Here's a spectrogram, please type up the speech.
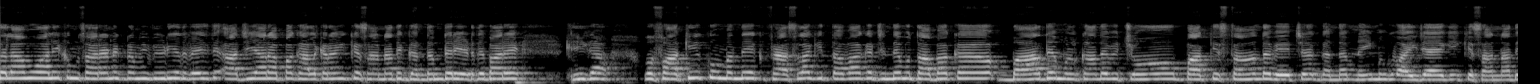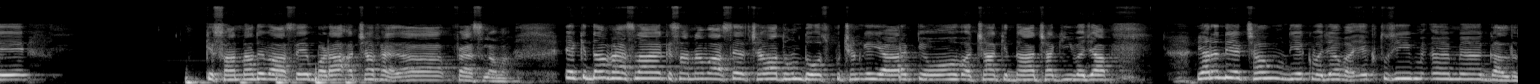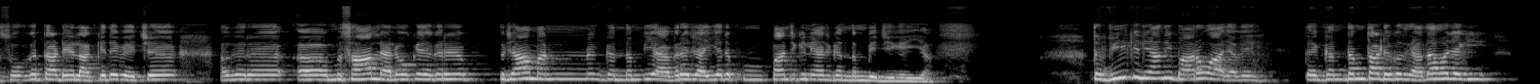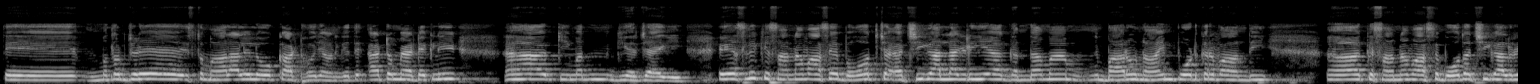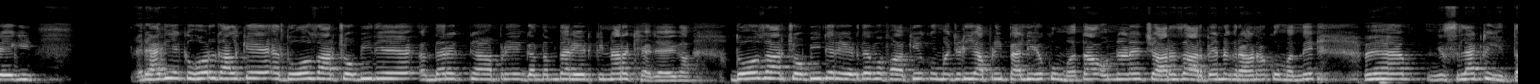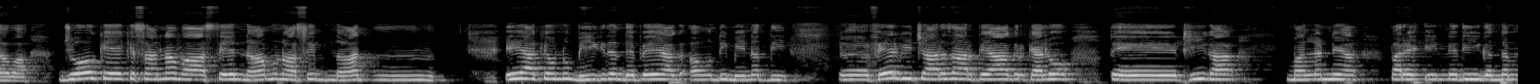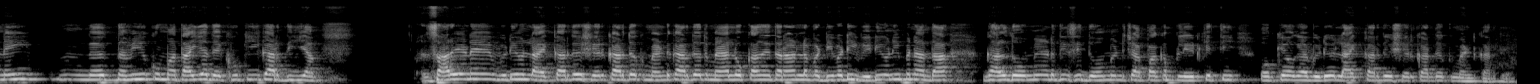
ਅਸਲਾਮ ਵਾਲੇਕਮ ਸਾਰਿਆਂ ਨੂੰ ਇੱਕ ਨਵੀਂ ਵੀਡੀਓ ਦੇ ਵਿੱਚ ਤੇ ਅੱਜ ਯਾਰ ਆਪਾਂ ਗੱਲ ਕਰਾਂਗੇ ਕਿਸਾਨਾਂ ਦੇ ਗੰਦਮ ਦੇ ਰੇਟ ਦੇ ਬਾਰੇ, ਠੀਕ ਆ? ਵਫਾਕੀ ਹਕੂਮਤ ਨੇ ਇੱਕ ਫੈਸਲਾ ਕੀਤਾ ਵਾ ਕਿ ਜਿੰਦੇ ਮੁਤਾਬਕ ਬਾਹਰ ਦੇ ਮੁਲਕਾਂ ਦੇ ਵਿੱਚੋਂ ਪਾਕਿਸਤਾਨ ਦੇ ਵਿੱਚ ਗੰਦਮ ਨਹੀਂ ਮੰਗਵਾਈ ਜਾਏਗੀ, ਕਿਸਾਨਾਂ ਦੇ ਕਿਸਾਨਾਂ ਦੇ ਵਾਸਤੇ ਬੜਾ ਅੱਛਾ ਫਾਇਦਾ ਫੈਸਲਾ ਵਾ। ਇਹ ਕਿੱਦਾਂ ਫੈਸਲਾ ਕਿਸਾਨਾਂ ਵਾਸਤੇ? ਅੱਛਾ ਵਾ ਹੁਣ ਦੋਸਤ ਪੁੱਛਣਗੇ, ਯਾਰ ਕਿਉਂ ਅੱਛਾ, ਕਿੱਦਾਂ ਅੱਛਾ, ਕੀ ਵਜ੍ਹਾ? ਯਾਰ ਇਹਦੀ ਅੱਛਾ ਹੋਣ ਦੀ ਇੱਕ ਵਜ੍ਹਾ ਵਾ। ਇੱਕ ਤੁਸੀਂ ਗੱਲ ਦੱਸੋ, ਅਗਰ ਤੁਹਾਡੇ ਇਲਾਕੇ ਦੇ ਵਿੱਚ ਅਗਰ ਮਿਸਾਲ ਲੈ ਲਓ ਕਿ ਅਗਰ 50 ਮਨ ਗੰਦਮ ਦੀ ਐਵਰੇਜ ਆਈ ਹੈ ਤੇ ਪੰਜ ਕਿੱਲਿਆਂ 'ਚ ਗੰਦਮ ਬੀਜੀ ਗਈ ਆ, ਤੇ 20 ਕਿੱਲਿਆਂ ਦੀ ਬਾਹਰੋਂ ਆ ਜਾਵੇ ਤੇ ਗੰਦਮ ਤੁਹਾਡੇ ਕੋਲ ਜ਼ਿਆਦਾ ਹੋ ਜਾਏਗੀ ਤੇ ਮਤਲਬ ਜਿਹੜੇ ਇਸਤੇਮਾਲ ਵਾਲੇ ਲੋਕ ਘੱਟ ਹੋ ਜਾਣਗੇ ਤੇ ਆਟੋਮੈਟਿਕਲੀ ਕੀਮਤ ਗਿਰ ਜਾਏਗੀ। ਇਸ ਲਈ ਕਿਸਾਨਾਂ ਵਾਸਤੇ ਬਹੁਤ ਅੱਛੀ ਗੱਲ ਆ ਜਿਹੜੀ ਆ ਗੰਦਮ ਬਾਹਰੋਂ ਨਾ ਇੰਪੋਰਟ ਕਰਵਾਉਣ ਦੀ। ਕਿਸਾਨਾਂ ਵਾਸਤੇ ਬਹੁਤ ਅੱਛੀ ਗੱਲ ਰਹੇਗੀ। ਰਹਿ ਗਈ ਇੱਕ ਹੋਰ ਗੱਲ ਕਿ 2024 ਦੇ ਅੰਦਰ ਆਪਣੇ ਗੰਦਮ ਦਾ ਰੇਟ ਕਿੰਨਾ ਰੱਖਿਆ ਜਾਏਗਾ? 2024 ਦੇ ਰੇਟ ਦੇ ਵਫਾਕੀ ਹਕੂਮਤ ਜਿਹੜੀ ਆਪਣੀ ਪਹਿਲੀ ਹਕੂਮਤ ਆ, ਉਹਨਾਂ ਨੇ 4000 ਰੁਪਏ ਨਿਗਰਾਨ ਹਕੂਮਤ ਨੇ ਸਿਲੈਕਟ ਕੀਤਾ ਵਾ, ਜੋ ਕਿ ਕਿਸਾਨਾਂ ਵਾਸਤੇ ਨਾ ਮੁਨਾਸਿਬ, ਨਾ ਇਹ ਆ ਕੇ ਉਹਨੂੰ ਭੀਖ ਦਿੰਦੇ ਪਏ ਆਉਣ ਦੀ ਮਿਹਨਤ ਦੀ। ਫਿਰ ਵੀ 4000 ਰੁਪਇਆ ਅਗਰ ਕਹਿ ਲੋ ਤੇ ਠੀਕ ਆ, ਮੰਨ ਲੈਂਦੇ ਆ, ਪਰ ਇੰਨੇ ਦੀ ਗੰਦਮ ਨਹੀਂ ਨਵੀਂ ਹਕੂਮਤ ਆਈ ਆ, ਦੇਖੋ ਕੀ ਕਰਦੀ ਆ। ਸਾਰੇ ਜਣੇ ਵੀਡੀਓ ਨੂੰ ਲਾਈਕ ਕਰ ਦਿਓ ਸ਼ੇਅਰ ਕਰ ਦਿਓ ਕਮੈਂਟ ਕਰ ਦਿਓ ਤੇ ਮੈਂ ਲੋਕਾਂ ਦੀ ਤਰ੍ਹਾਂ ਵੱਡੀ ਵੱਡੀ ਵੀਡੀਓ ਨਹੀਂ ਬਣਾਉਂਦਾ। ਗੱਲ 2 ਮਿੰਟ ਦੀ ਸੀ 2 ਮਿੰਟ ਚ ਆਪਾਂ ਕੰਪਲੀਟ ਕੀਤੀ। ਓਕੇ ਹੋ ਗਿਆ ਵੀਡੀਓ ਲਾਈਕ ਕਰ ਦਿਓ ਸ਼ੇਅਰ ਕਰ ਦਿਓ ਕਮੈਂਟ ਕਰ ਦਿਓ।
